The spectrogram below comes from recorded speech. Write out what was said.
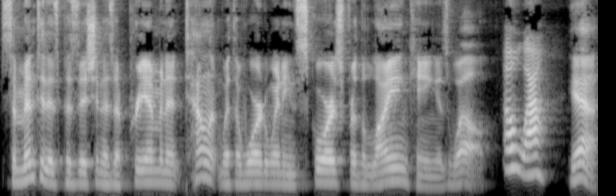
cemented his position as a preeminent talent with award winning scores for The Lion King as well. Oh, wow. Yeah.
